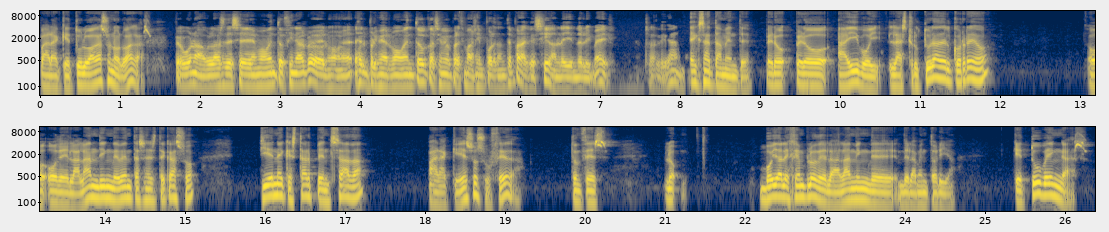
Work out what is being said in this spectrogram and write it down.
para que tú lo hagas o no lo hagas. Pero bueno, hablas de ese momento final, pero el, primer momento casi me parece más importante para que sigan leyendo el email, en realidad. Exactamente, pero, pero ahí voy. La estructura del correo, o, de la landing de ventas en este caso, tiene que estar pensada para que eso suceda. Entonces, lo, voy al ejemplo de la landing de, la mentoría. Que tú vengas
